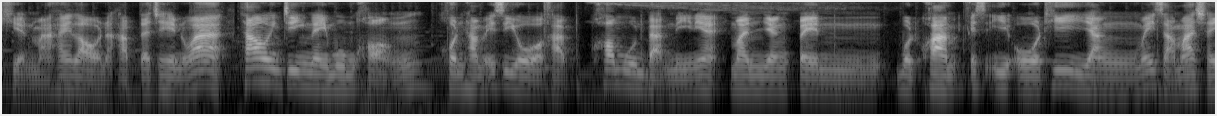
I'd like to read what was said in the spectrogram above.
เขียนมาให้เรานะครับ แต่จะเห็นว่าถ้าเอาจริง ๆ ในมุมของคนทำ SEO อะครับข้อมูลแบบนี้เนี่ยมันยังเป็นบทความ SEO ที่ยังไม่สามารถใช้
